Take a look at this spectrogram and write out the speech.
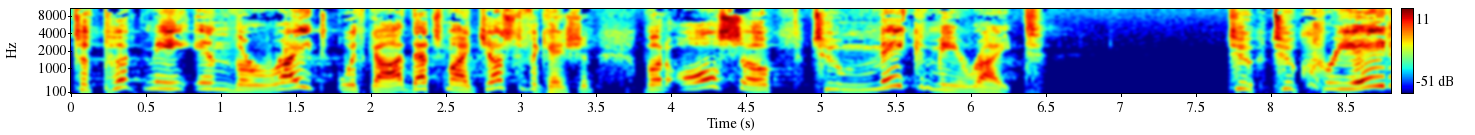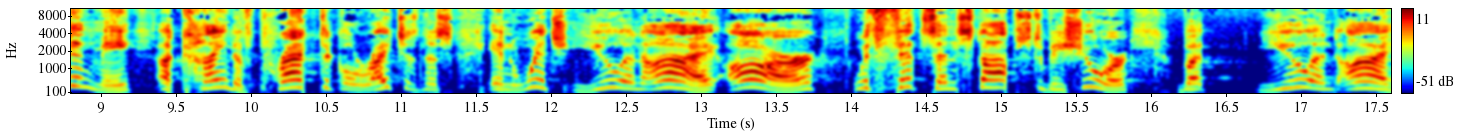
to put me in the right with God, that's my justification, but also to make me right. To, to create in me a kind of practical righteousness in which you and I are, with fits and stops to be sure, but you and I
